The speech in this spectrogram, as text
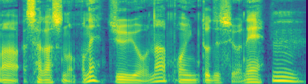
まあ、探すのもね、重要なポイントですよね。うん。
